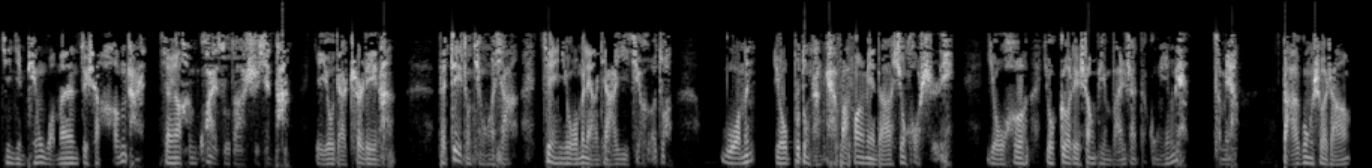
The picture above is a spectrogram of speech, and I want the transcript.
仅仅凭我们最上恒产，想要很快速的实现它，也有点吃力呢。在这种情况下，建议我们两家一起合作。我们有不动产开发方面的雄厚实力，有和有各类商品完善的供应链，怎么样？大公社长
